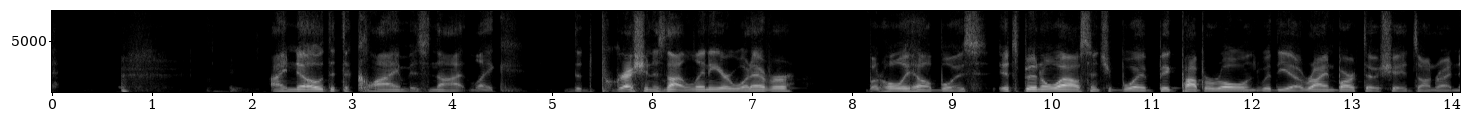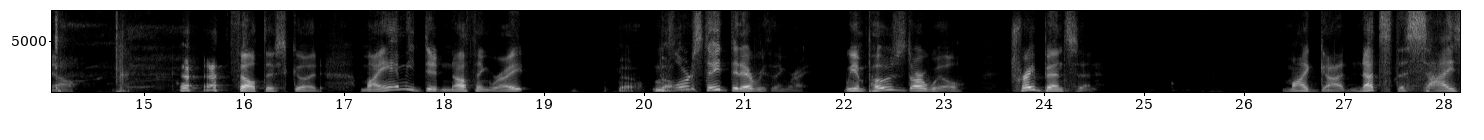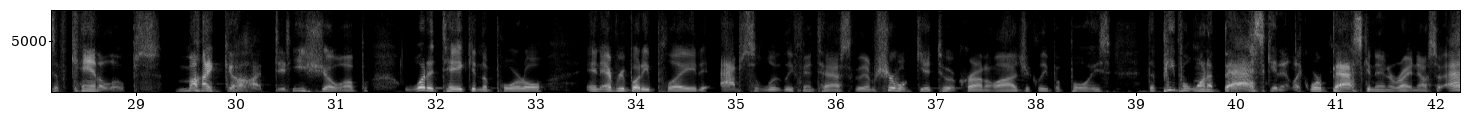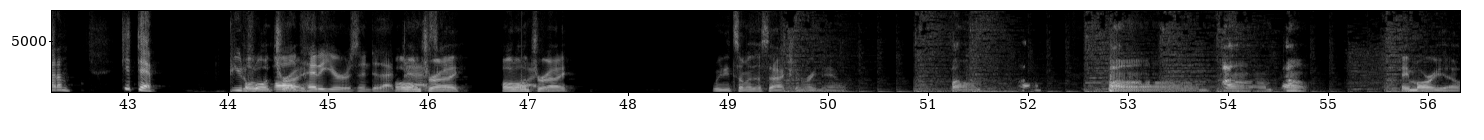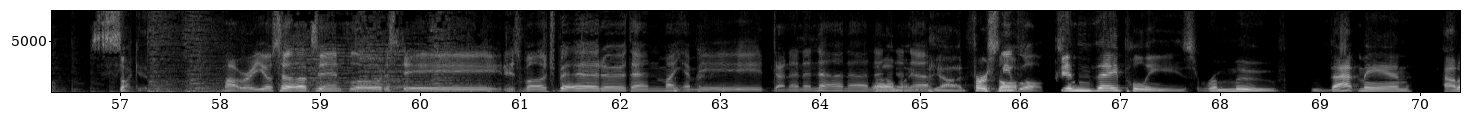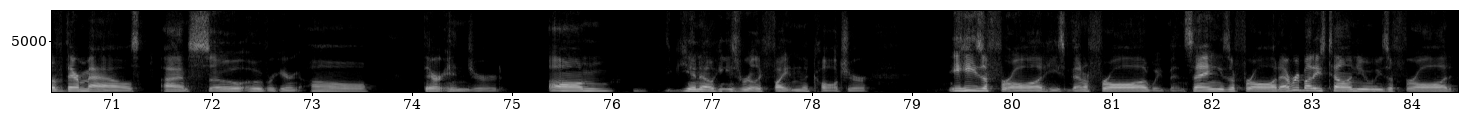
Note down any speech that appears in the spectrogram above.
I know that the climb is not like the, progression is not linear, whatever. But holy hell, boys, it's been a while since your boy Big Papa Roland with the uh, Ryan Bartow shades on right now. Felt this good. Miami did nothing right. No, nothing. Florida State did everything right. We imposed our will. Trey Benson, my God, nuts the size of cantaloupes. My God, did he show up? What a take in the portal. And everybody played absolutely fantastically. I'm sure we'll get to it chronologically, but boys, the people want to bask in it like we're basking in it right now. So, Adam, get that beautiful on, bald Trey. head of yours into that. Hold on. Trey. Hold on, Trey. We need some of this action right now. Boom, boom, boom, boom, boom. Hey, Mario, suck it. Mario sucks in Florida State is much better than Miami. Da-na-na-na-na-na-na. Oh my God! First We off, will can they please remove that man out of their mouths? I am so overhearing. Oh, they're injured. Um, you know he's really fighting the culture. He- He's a fraud. He's been a fraud. We've been saying he's a fraud. Everybody's telling you he's a fraud.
